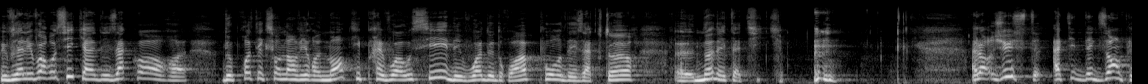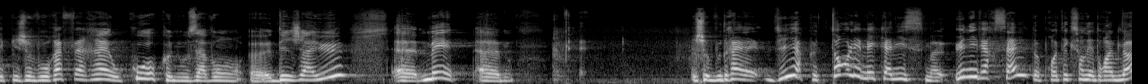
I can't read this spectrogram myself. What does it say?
Mais vous allez voir aussi qu'il y a des accords de protection de l'environnement qui prévoient aussi des voies de droit pour des acteurs euh, non étatiques. Alors juste à titre d'exemple, et puis je vous référerai au cours que nous avons euh, déjà eu, euh, mais euh, je voudrais dire que tant les mécanismes universels de protection des droits de l'homme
